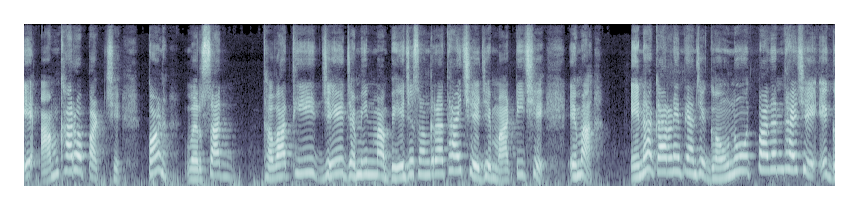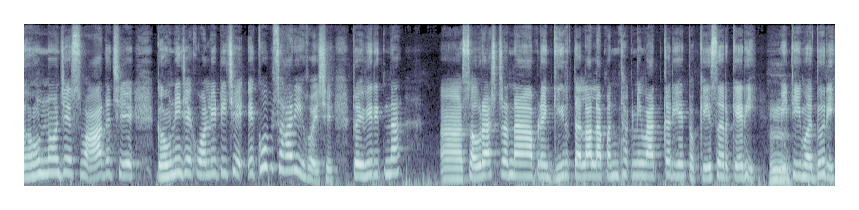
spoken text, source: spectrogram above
એ આમ ખારોપાટ છે. પણ વરસાદ થવાથી જે જમીનમાં ભેજ સંગ્રહ થાય છે જે માટી છે એમાં એના કારણે ત્યાં જે ઘઉંનું ઉત્પાદન થાય છે એ ઘઉંનો જે સ્વાદ છે ઘઉંની જે ક્વોલિટી છે એ ખૂબ સારી હોય છે. તો એવી રીતના સૌરાષ્ટ્રના આપણે ગીર તલાલા પંથકની વાત કરીએ તો કેસર કેરી મીઠી મધુરી.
